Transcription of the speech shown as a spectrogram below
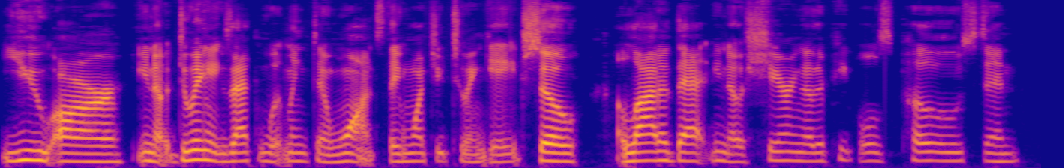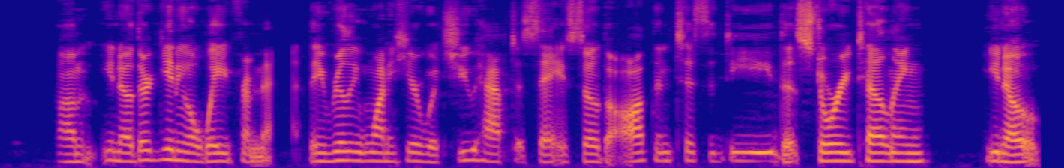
you are, you know, doing exactly what LinkedIn wants. They want you to engage. So a lot of that, you know, sharing other people's posts and, um, you know, they're getting away from that. They really want to hear what you have to say. So the authenticity, the storytelling, you know,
